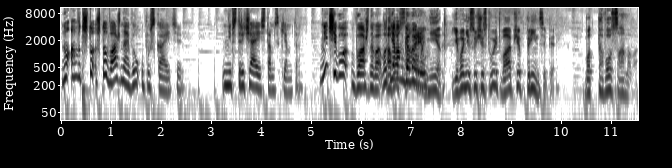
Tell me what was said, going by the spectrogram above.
Ну, а вот что, что важное вы упускаете, не встречаясь там с кем-то? Ничего важного. Вот Того я вам самого говорю. Нет, его не существует вообще в принципе. Вот того самого.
